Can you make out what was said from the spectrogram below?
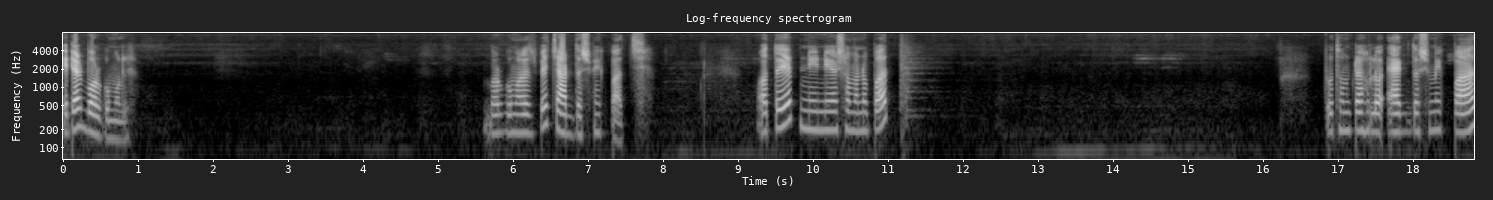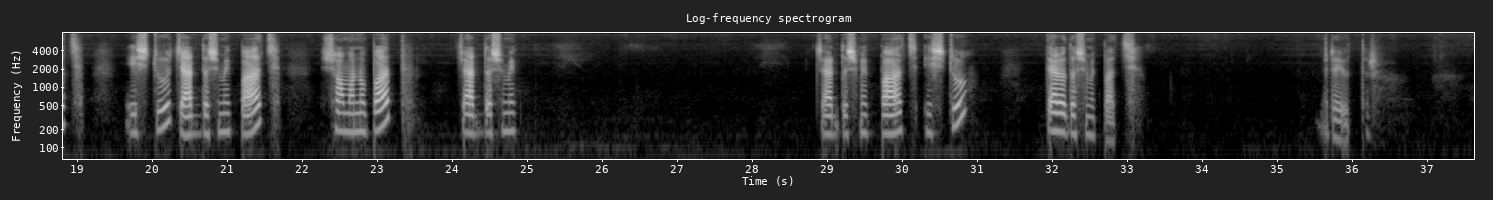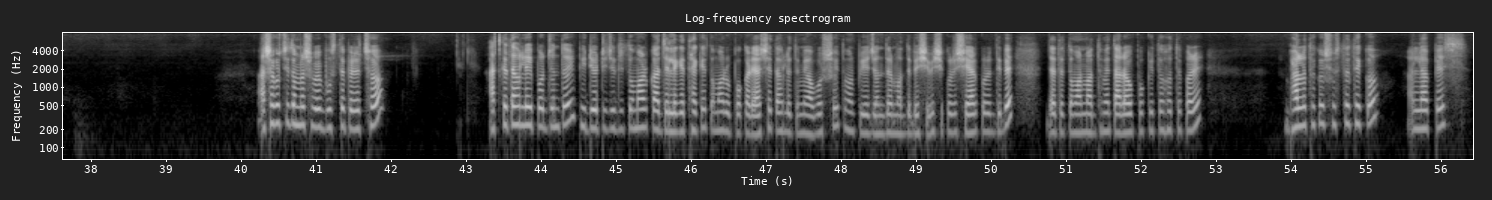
এটার বর্গমূল। বর্গমূল আসবে চার দশমিক পাঁচ। অতএব নির্ণয় সমানুপাত প্রথমটা হলো এক দশমিক পাঁচ ইস টু চার দশমিক পাঁচ, সমানুপাত চার দশমিক চার দশমিক পাঁচ ইস টু তেরো দশমিক পাঁচ। এটাই উত্তর। আশা করছি তোমরা সবাই বুঝতে পেরেছ। আজকে তাহলে এই পর্যন্তই। ভিডিওটি যদি তোমার কাজে লেগে থাকে, তোমার উপকারে আসে, তাহলে তুমি অবশ্যই তোমার প্রিয়জনদের মধ্যে বেশি বেশি করে শেয়ার করে দিবে, যাতে তোমার মাধ্যমে তারা উপকৃত হতে পারে। ভালো থেকো, সুস্থ থেকো। আল্লাহ হাফেজ।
